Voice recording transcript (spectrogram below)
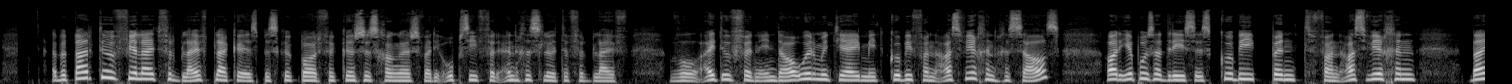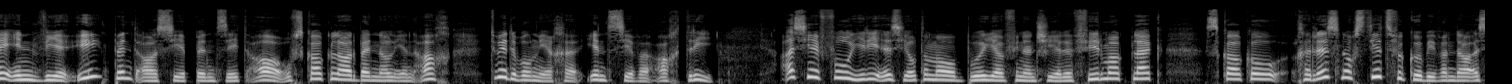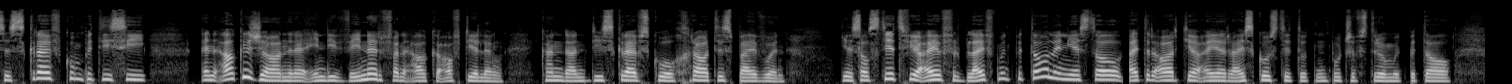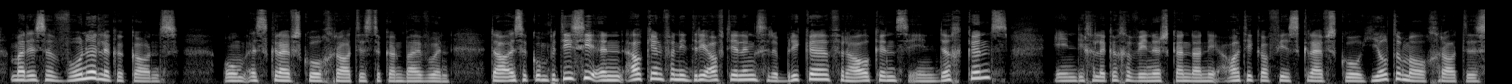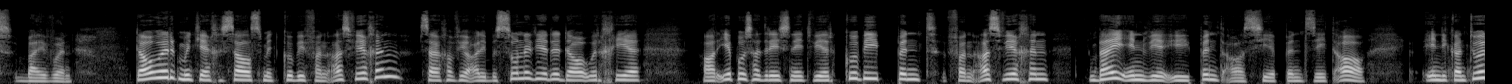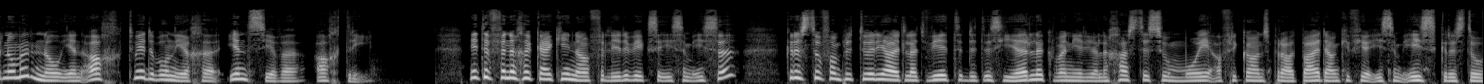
'n Beperkte hoeveelheid verblyfplekke is beskikbaar vir kursusgangers wat die opsie vir ingeslote verblyf wil uitoefen en daaroor moet jy met Kobie van Aswegen gesels. Haar e-posadres is kobie.vanaswegen@nwu.ac.za of skakel haar by 018 299 1783. As jy voel hierdie is heeltemal bo jou finansiële vuurmaakplek, skakel gerus nog steeds vir Kobie want daar is 'n skryfkompetisie in elke genre en die wenner van elke afdeling kan dan die skryfskool gratis bywoon. Jy sal steeds vir jou eie verblyf moet betaal en jy sal uiteraard jou eie reiskoste tot in Potchefstroom moet betaal, maar dis 'n wonderlike kans om 'n skryfskool gratis te kan bywoon. Daar is 'n kompetisie in elkeen van die drie afdelings rubrieke, verhaalkuns en digkuns en die gelukkige wenners kan dan die ATKV skryfskool heeltemal gratis bywoon. Daaroor moet jy gesels met Kobie van Aswegen. Sy gaan vir jou al die besonderhede daaroor gee. Haar e-posadres net weer kobie.vanaswegen@nwu.ac.za en die kantoornommer 018 2991783. Net 'n vinnige kykie na verlede week se SMS'e. Christo van Pretoria het laat weet dit is heerlik wanneer julle gaste so mooi Afrikaans praat. Baie dankie vir jou SMS, Christo.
